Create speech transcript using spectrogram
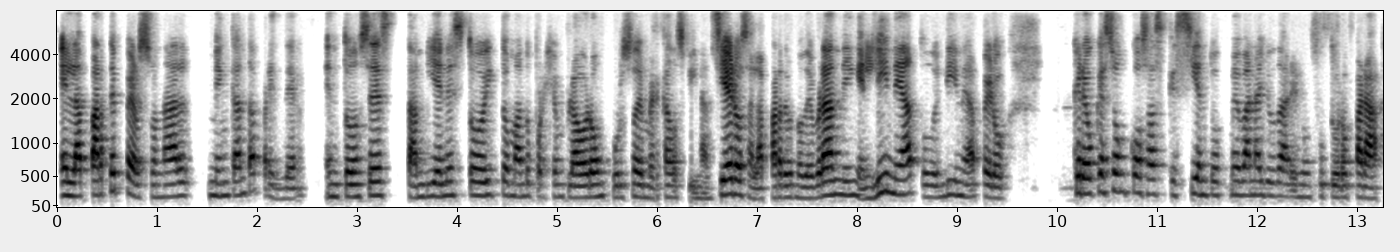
En la parte personal, me encanta aprender. Entonces, también estoy tomando, por ejemplo, ahora un curso de mercados financieros a la par de uno de branding en línea, todo en línea, pero creo que son cosas que siento me van a ayudar en un futuro para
